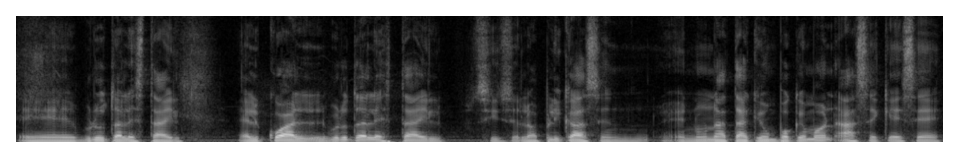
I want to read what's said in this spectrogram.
eh, brutal style el cual el brutal style si se lo aplicas en, en un ataque a un Pokémon hace que ese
